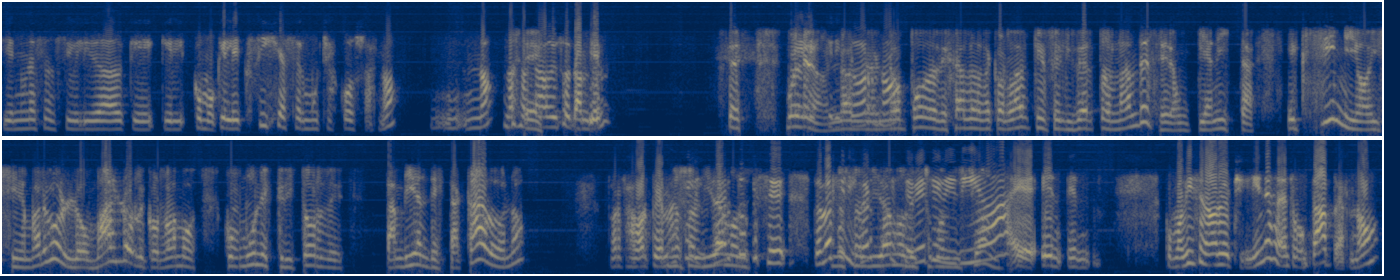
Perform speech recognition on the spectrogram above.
tiene una sensibilidad que, que como que le exige hacer muchas cosas, ¿no? ¿No? ¿No has notado eso también? bueno, no, puedo dejar de recordar que Feliberto Hernández era un pianista eximio y sin embargo lo más lo recordamos como un escritor de también destacado, ¿no? Por favor, pero además nos olvidamos, que se, olvidamos que se ve que vivía eh, en, en, como dicen ahora los chilines, dentro de un tupper, ¿no?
